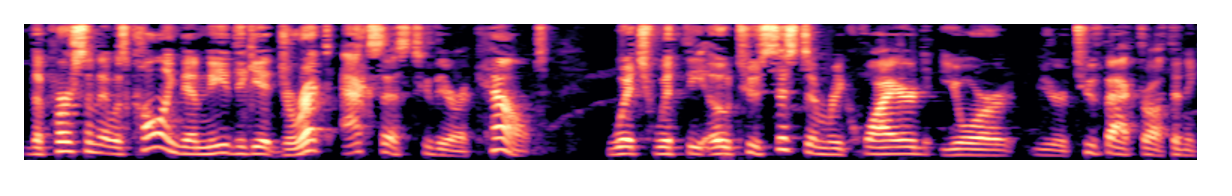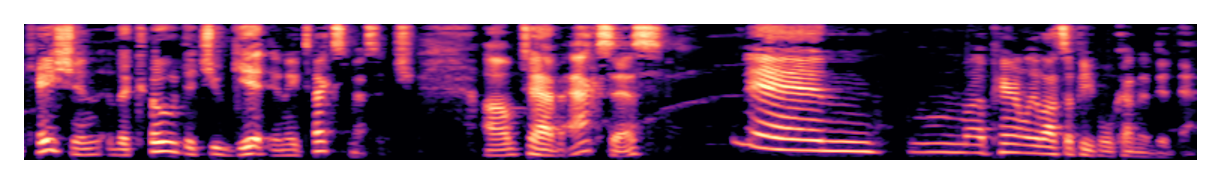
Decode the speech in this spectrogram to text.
the person that was calling them needed to get direct access to their account, which with the O2 system required your your two-factor authentication, the code that you get in a text message, um, to have access. And mm, apparently, lots of people kind of did that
